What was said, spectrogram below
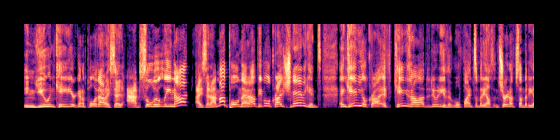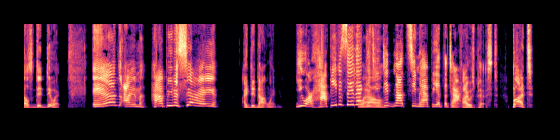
and you and Katie are going to pull it out. I said, absolutely not. I said, I'm not pulling that out. People will cry shenanigans. And Katie will cry. If Katie's not allowed to do it either, we'll find somebody else. And sure enough, somebody else did do it. And I am happy to say I did not win. You are happy to say that because Well- you did not seem happy at the time. I was pissed. But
